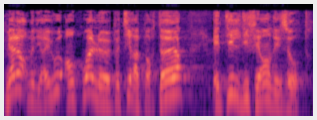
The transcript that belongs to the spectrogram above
Mais alors, me direz-vous, en quoi le petit rapporteur est-il différent des autres?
